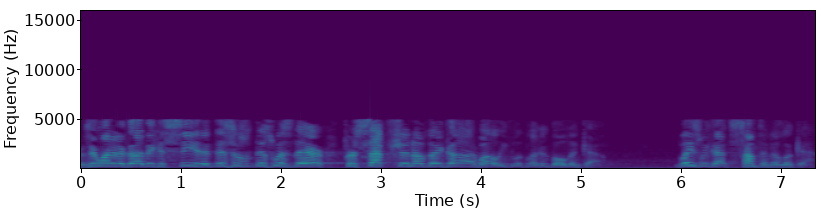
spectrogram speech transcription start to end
Because they wanted a God they could see that this, is, this was their perception of their God. Well, he looked like a golden cow. At least we got something to look at.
